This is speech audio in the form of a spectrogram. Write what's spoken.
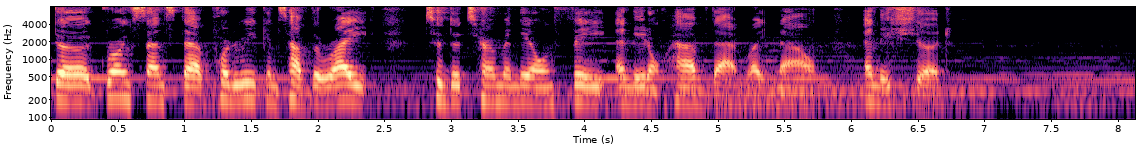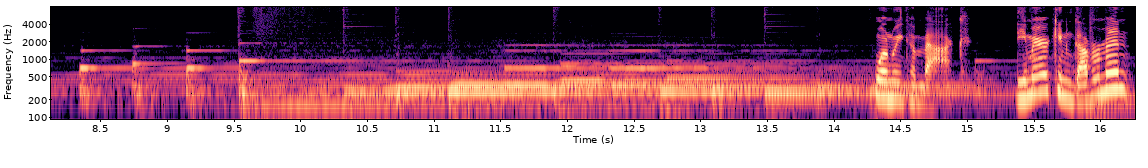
the growing sense that Puerto Ricans have the right to determine their own fate and they don't have that right now and they should. When we come back the American government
